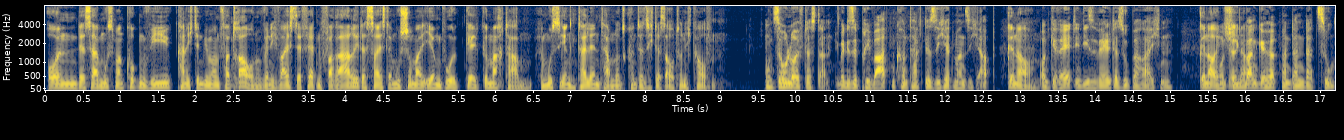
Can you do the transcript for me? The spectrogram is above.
Und deshalb muss man gucken, wie kann ich denn jemandem vertrauen? Und wenn ich weiß, der fährt einen Ferrari, das heißt, er muss schon mal irgendwo Geld gemacht haben. Er muss irgendein Talent haben, sonst könnte er sich das Auto nicht kaufen. Und so läuft das dann. Über diese privaten Kontakte sichert man sich ab. Genau. Und gerät in diese Welt der Superreichen. Genau, in und China. irgendwann gehört man dann dazu.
